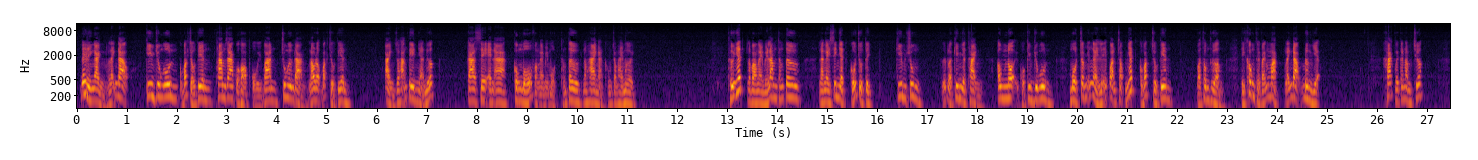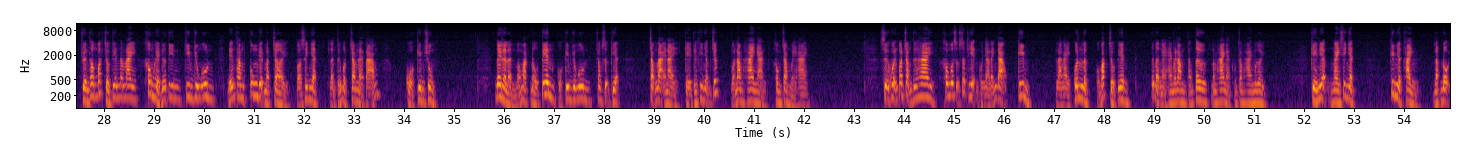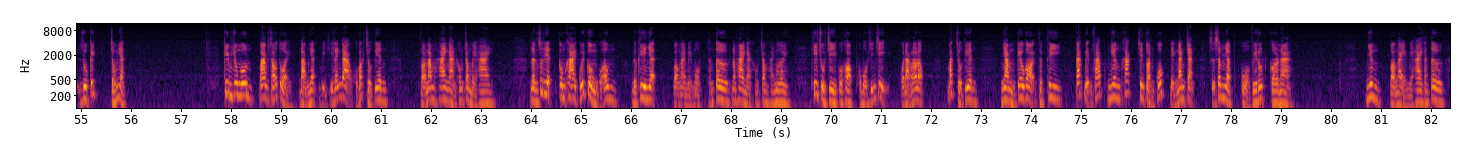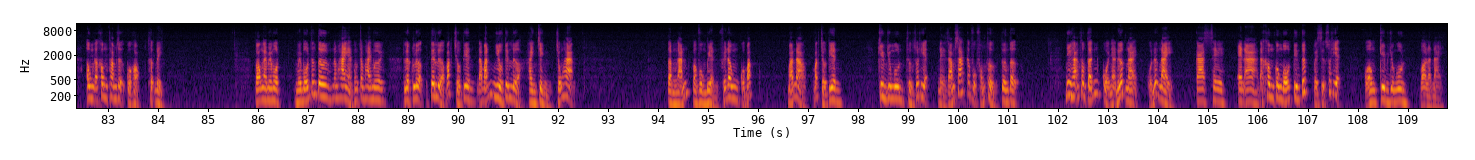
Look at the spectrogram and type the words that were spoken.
Đây là hình ảnh lãnh đạo Kim Jong-un của Bắc Triều Tiên tham gia cuộc họp của Ủy ban Trung ương Đảng Lao động Bắc Triều Tiên. Ảnh do hãng tin nhà nước KCNA công bố vào ngày 11 tháng 4 năm 2020. Thứ nhất là vào ngày 15 tháng 4 là ngày sinh nhật cố chủ tịch Kim Jong, tức là Kim Nhật Thành, ông nội của Kim Jong-un, một trong những ngày lễ quan trọng nhất của Bắc Triều Tiên và thông thường thì không thể vắng mặt lãnh đạo đương nhiệm. Khác với các năm trước, truyền thông Bắc Triều Tiên năm nay không hề đưa tin Kim Jong-un đến thăm cung điện mặt trời vào sinh nhật lần thứ 108 của Kim Jong. Đây là lần vắng mặt đầu tiên của Kim Jong-un trong sự kiện trọng đại này kể từ khi nhậm chức vào năm 2012. Sự kiện quan trọng thứ hai không có sự xuất hiện của nhà lãnh đạo Kim là ngày quân lực của Bắc Triều Tiên, tức là ngày 25 tháng 4 năm 2020. Kỷ niệm ngày sinh nhật, Kim Nhật Thành lập đội du kích chống Nhật. Kim Jong-un, 36 tuổi, đảm nhận vị trí lãnh đạo của Bắc Triều Tiên vào năm 2012. Lần xuất hiện công khai cuối cùng của ông được ghi nhận vào ngày 11 tháng 4 năm 2020 khi chủ trì cuộc họp của Bộ Chính trị của Đảng Lao động Bắc Triều Tiên nhằm kêu gọi thực thi các biện pháp nghiêm khắc trên toàn quốc để ngăn chặn sự xâm nhập của virus corona. Nhưng vào ngày 12 tháng 4, ông đã không tham dự cuộc họp thượng đỉnh. Vào ngày 11, 14 tháng 4 năm 2020, lực lượng tên lửa Bắc Triều Tiên đã bắn nhiều tên lửa hành trình chống hạm tầm ngắn vào vùng biển phía đông của Bắc bán đảo Bắc Triều Tiên. Kim Jong-un thường xuất hiện để giám sát các vụ phóng thử tương tự. Nhưng hãng thông tấn của nhà nước này của nước này KCNA đã không công bố tin tức về sự xuất hiện của ông Kim Jong-un vào lần này.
